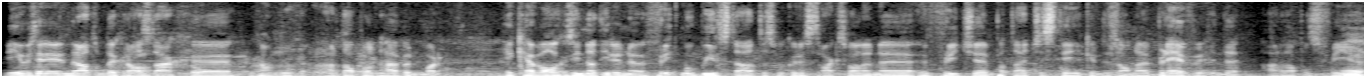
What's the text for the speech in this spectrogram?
Nee, we zijn hier inderdaad op de grasdag. we gaan het over aardappelen hebben. Maar ik heb al gezien dat hier een frietmobiel staat, dus we kunnen straks wel een, een frietje, een patatje steken. Dus dan uh, blijven we in de aardappelsfeer. Ja,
